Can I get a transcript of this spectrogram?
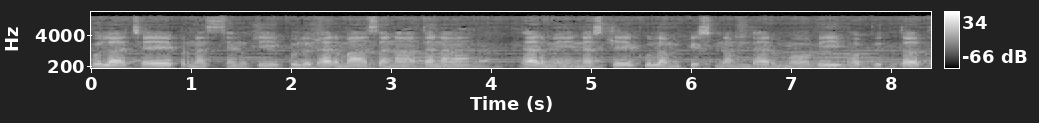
कुलक्षये प्रणश्यन्ति कुलधर्मा सनातनः। धर्मे नष्टे कुलं कृष्णं धर्मो विभवृत्तत।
